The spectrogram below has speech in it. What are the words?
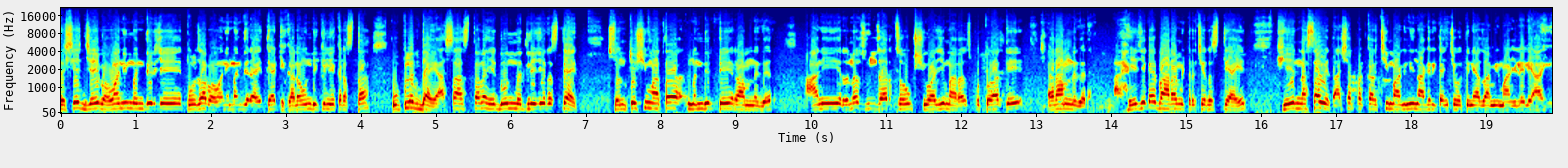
तसेच जय भवानी मंदिर जे तुळजा भवानी मंदिर आहे त्या ठिकाणाहून देखील एक रस्ता उपलब्ध आहे. असं असताना हे दोन मधले जे रस्ते आहेत संतोषी माता मंदिर ते रामनगर आणि रणझुंजार चौक शिवाजी महाराज पुतळा ते रामनगर. हे जे काही बारा मीटरचे रस्ते आहेत हे नसावेत अशा प्रकारची मागणी नागरिकांच्या वतीने आज आम्ही मांडलेली आहे.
